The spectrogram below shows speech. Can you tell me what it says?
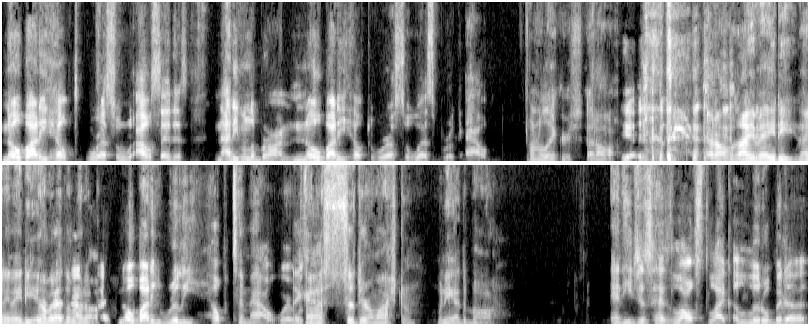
Nobody helped Russell. I'll say this: not even LeBron. Nobody helped Russell Westbrook out. On the Lakers at all, Yeah, at all. Not even AD. Not even AD. Nobody had them at all. Like, nobody really helped him out. Where They kind of like- stood there and watched him when he had the ball. And he just has lost like a little bit of.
